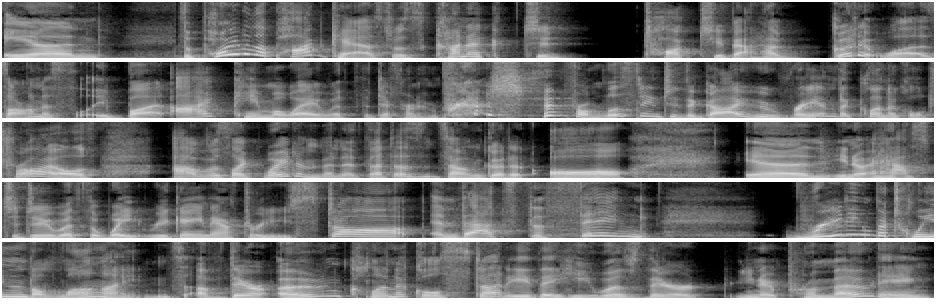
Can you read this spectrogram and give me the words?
And the point of the podcast was kind of to talk to you about how good it was, honestly. But I came away with a different impression from listening to the guy who ran the clinical trials. I was like, wait a minute, that doesn't sound good at all. And, you know, it has to do with the weight regain after you stop. And that's the thing. Reading between the lines of their own clinical study that he was there, you know, promoting,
